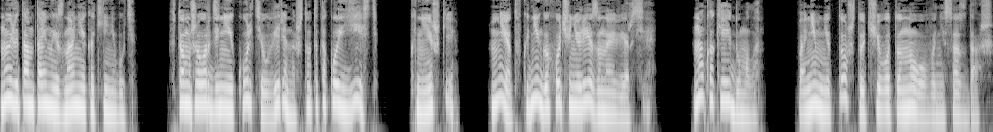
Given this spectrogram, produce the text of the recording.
Ну или там тайные знания какие-нибудь? В том же Ордене и Культе уверена, что-то такое есть. Книжки? Нет, в книгах очень урезанная версия. Ну, как я и думала. По ним не то, что чего-то нового не создашь.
